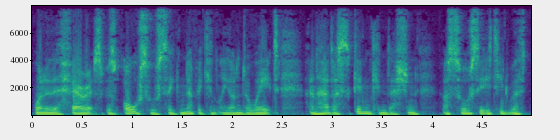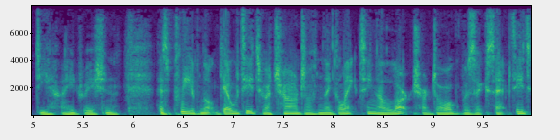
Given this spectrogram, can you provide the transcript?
One of the ferrets was also significantly underweight and had a skin condition associated with dehydration. His plea of not guilty to a charge of neglecting a lurcher dog was accepted.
